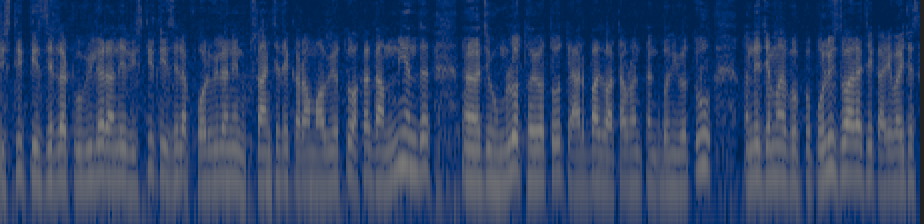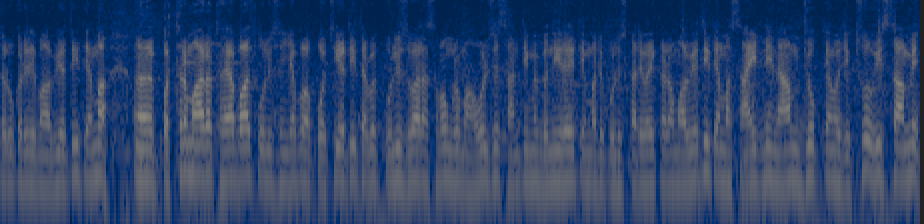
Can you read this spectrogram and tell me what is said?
વીસથી ત્રીસ જેટલા ટુ વ્હીલર અને વીસથી ત્રીસ જેટલા ફોર વ્હીલરને નુકસાન છે તે કરવામાં આવ્યું હતું. આખા ગામની અંદર જે હુમલો થયો હતો, ત્યારબાદ વાતાવરણ તંગ બન્યું હતું અને જેમાં પોલીસ દ્વારા જે કાર્યવાહી છે શરૂ કરી દેવામાં આવી હતી. તેમાં પથ્થરમારા થયા બાદ પોલીસ અહીંયા પહોંચી હતી. ત્યારબાદ પોલીસ દ્વારા સમગ્ર માહોલ છે શાંતિમય બની રહે તે માટે પોલીસ કાર્યવાહી કરવામાં આવી હતી. તેમાં સાહીઠની નામજોગ તેમજ એકસો વીસ સામે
